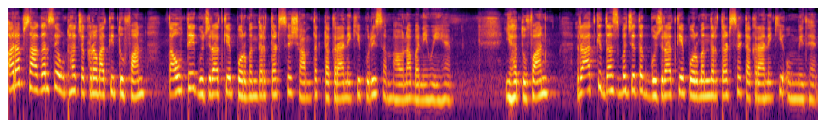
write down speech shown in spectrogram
अरब सागर से उठा चक्रवाती तूफ़ान ताउते गुजरात के पोरबंदर तट से शाम तक टकराने की पूरी संभावना बनी हुई है। यह तूफ़ान रात के 10 बजे तक गुजरात के पोरबंदर तट से टकराने की उम्मीद है।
